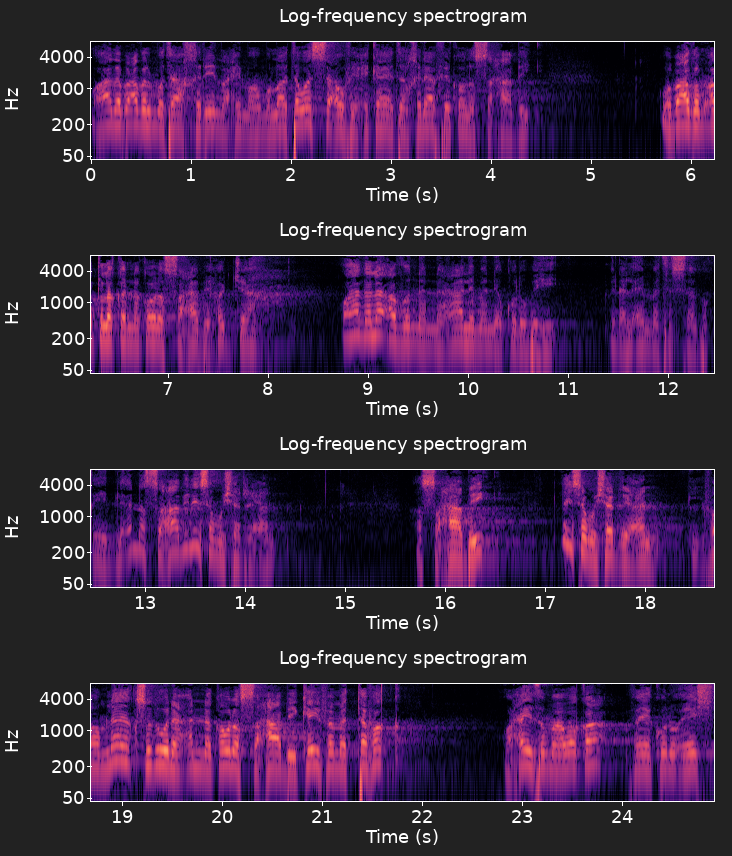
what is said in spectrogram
وهذا بعض المتأخرين رحمهم الله توسعوا في حكاية الخلاف في قول الصحابي. وبعضهم أطلق أن قول الصحابي حجة. وهذا لا أظن أن عالما يقول به من الأئمة السابقين لأن الصحابي ليس مشرعا. الصحابي ليس مشرعا. فهم لا يقصدون أن قول الصحابي كيفما اتفق وحيثما وقع فيكون إيش؟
